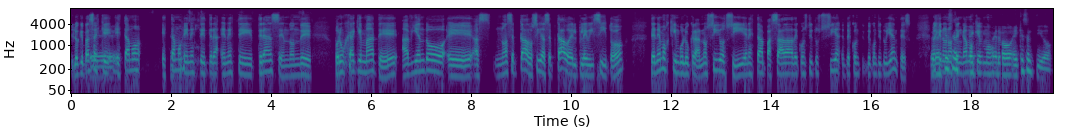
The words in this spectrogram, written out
Lo que pasa es que eh, estamos, estamos en, este en este trance en donde por un jaque mate, habiendo eh, no aceptado, sí, aceptado el plebiscito, tenemos que involucrarnos sí o sí en esta pasada de, de, constituyentes. no es que no nos tengamos que... Pero ¿en qué sentido?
